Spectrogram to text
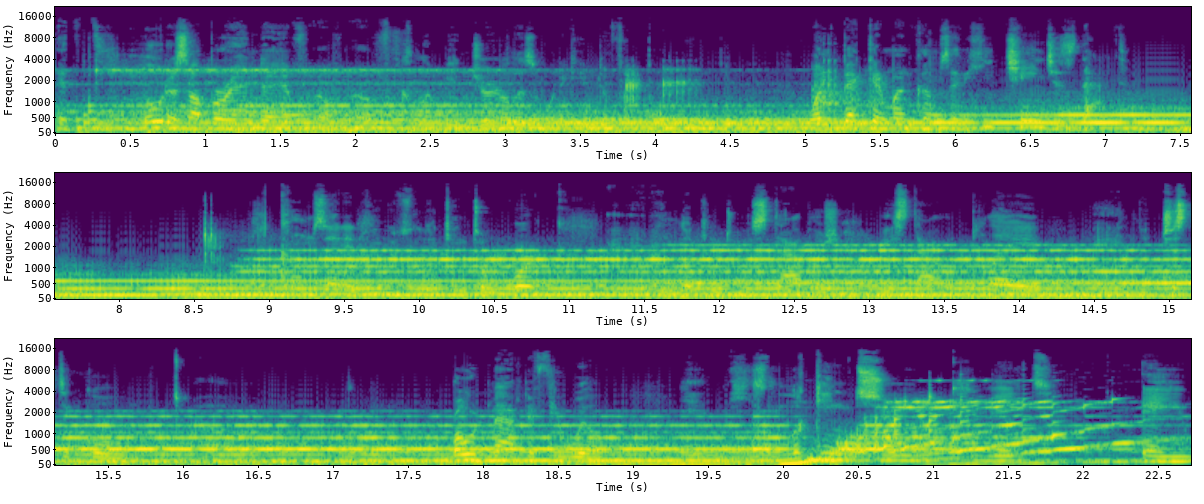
it's the modus operandi of, of, of Colombian journalism when it came to football. When Pekerman comes in, he changes that. He comes in and he was looking to work and looking to establish a style of play, a logistical uh, roadmap, if you will. He, he's looking to create a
